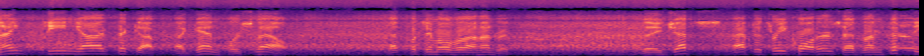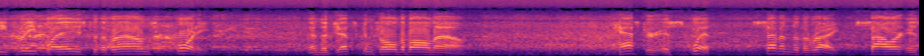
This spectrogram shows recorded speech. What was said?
19-yard pickup again for Snell. That puts him over 100. The Jets, after three quarters, had run 53 plays to the Browns' 40. And the Jets control the ball now. Caster is split seven to the right. Sauer is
